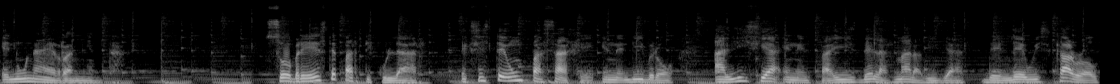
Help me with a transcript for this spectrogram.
en una herramienta. Sobre este particular, existe un pasaje en el libro Alicia en el País de las Maravillas de Lewis Carroll,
